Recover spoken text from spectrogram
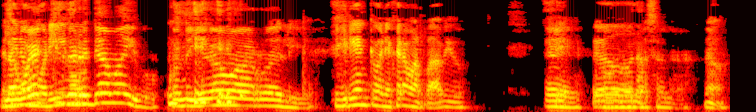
la que carreteamos ahí, cuando llegamos a Rodelilla. Y querían que manejara más rápido. Eh, sí, pero no, pasa nada. No.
